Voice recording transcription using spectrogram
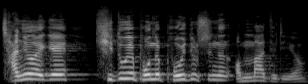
자녀에게 기도의 본을 보여줄 수 있는 엄마들이요.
